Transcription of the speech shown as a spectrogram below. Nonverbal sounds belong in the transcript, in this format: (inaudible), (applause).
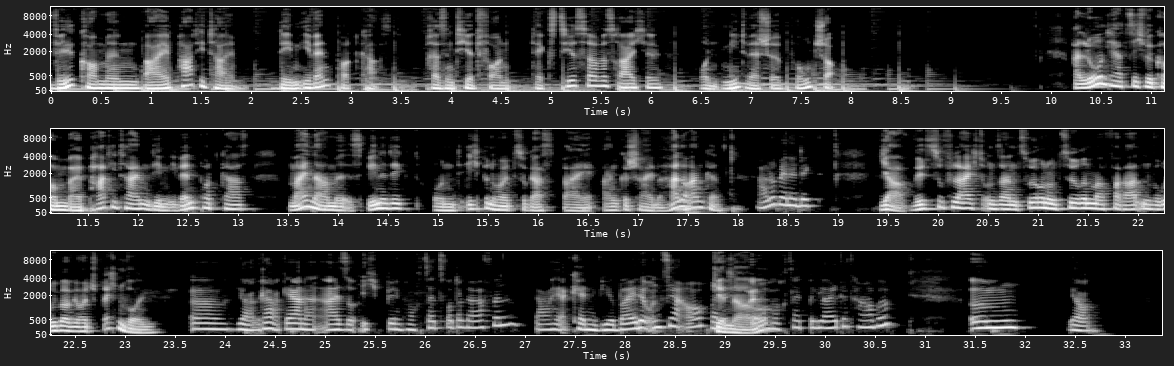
Willkommen bei Partytime, dem Event-Podcast, präsentiert von Textilservice Reichel und Mietwäsche.shop. Hallo und herzlich willkommen bei Partytime, dem Event-Podcast. Mein Name ist Benedikt und ich bin heute zu Gast bei Anke Scheibe. Hallo Anke. Hallo Benedikt. Ja, willst du vielleicht unseren Zuhörern und Zuhörern mal verraten, worüber wir heute sprechen wollen? Äh, ja, klar, gerne. Also ich bin Hochzeitsfotografin, daher kennen wir beide uns ja auch, weil Genau. ich eure Hochzeit begleitet habe. Ähm, ja,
